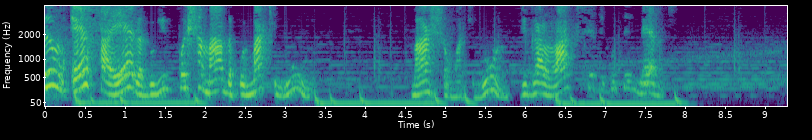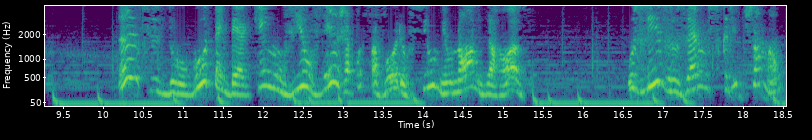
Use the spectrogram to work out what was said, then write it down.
Então, essa era do livro foi chamada por McLuhan, Marshall McLuhan, de galáxia de Gutenberg. Antes do Gutenberg, quem não viu, veja, por favor, o filme O Nome da Rosa. Os livros eram escritos à mão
